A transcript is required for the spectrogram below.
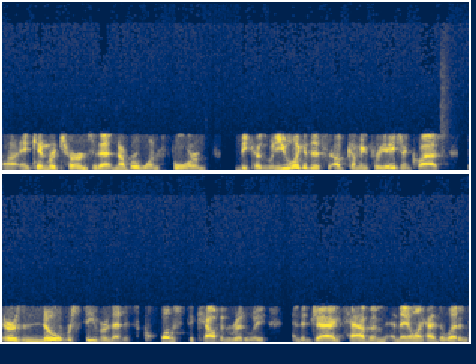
uh, and can return to that number one form. Because when you look at this upcoming free agent class, there is no receiver that is close to Calvin Ridley, and the Jags have him, and they only had to let him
